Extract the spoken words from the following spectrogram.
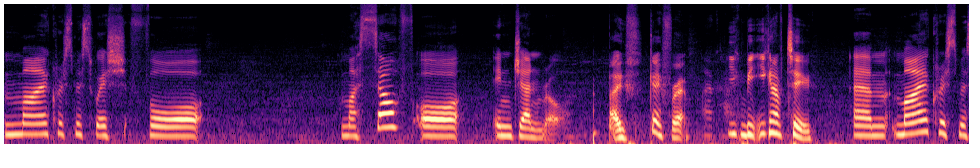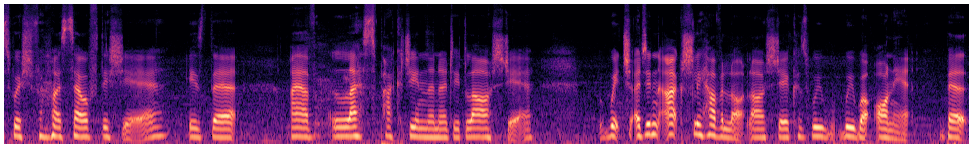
my Christmas wish for myself or in general? Both. Go for it. Okay. You can be. You can have two. Um, my Christmas wish for myself this year is that I have less packaging than I did last year, which I didn't actually have a lot last year because we we were on it. But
